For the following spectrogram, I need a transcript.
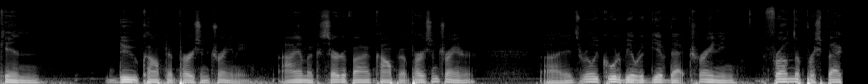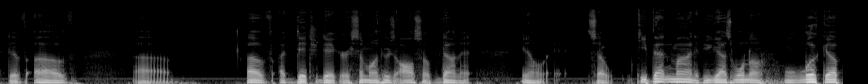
can do competent person training. I am a certified competent person trainer. Uh, it's really cool to be able to give that training from the perspective of uh, of a ditch digger, someone who's also done it. You know, so keep that in mind. If you guys want to look up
